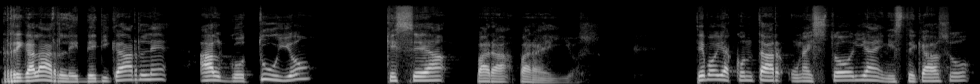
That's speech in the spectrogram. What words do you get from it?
regalarle, dedicarle algo tuyo que sea para, para ellos. Te voy a contar una historia, en este caso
